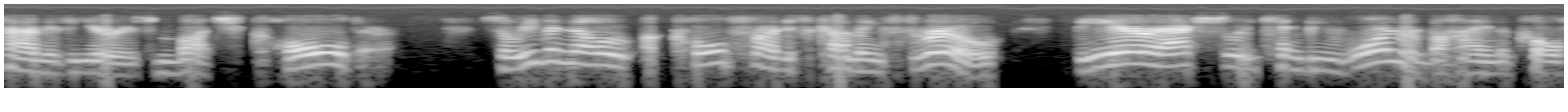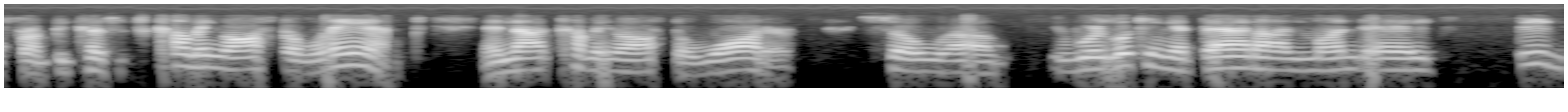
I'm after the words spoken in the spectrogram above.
time of year is much colder. So even though a cold front is coming through, the air actually can be warmer behind the cold front because it's coming off the land and not coming off the water. So uh, we're looking at that on Monday. Big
